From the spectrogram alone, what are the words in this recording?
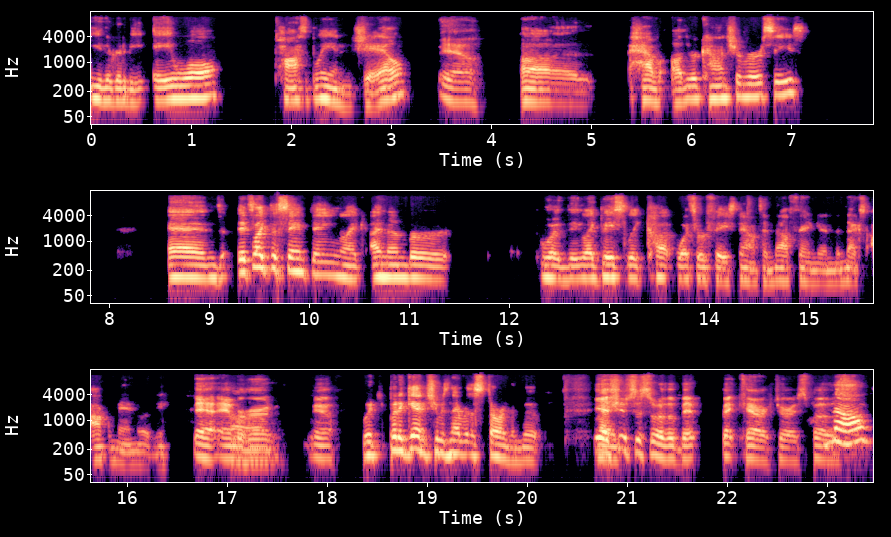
either going to be AWOL, possibly in jail, Yeah. uh have other controversies and it's like the same thing like i remember when they like basically cut what's her face down to nothing in the next aquaman movie Yeah. Amber Um, Heard. Yeah. which but again she was never the star of the movie Yeah. like- she was just sort of a bit bit character, I suppose. no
